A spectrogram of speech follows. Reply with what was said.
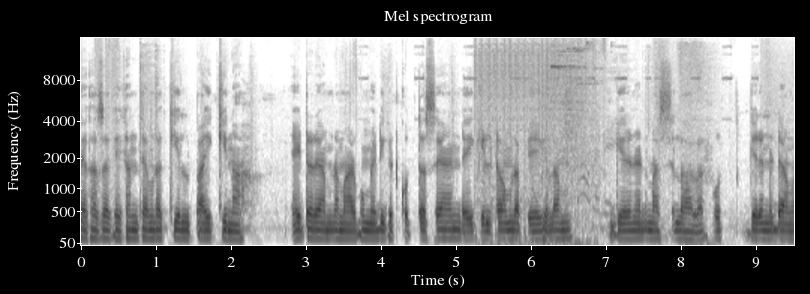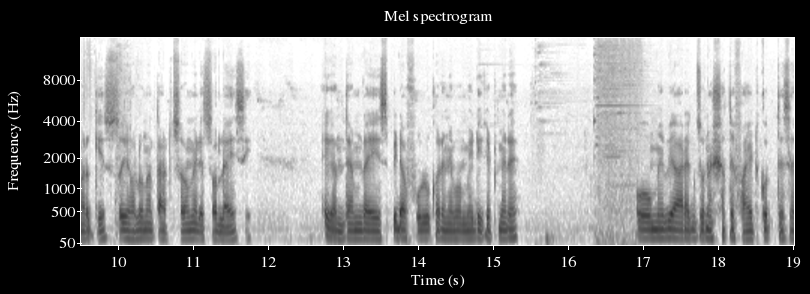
দেখা যাক এখান থেকে আমরা কিল পাই কিনা। এইটারে আমরা মারবো মেডিকেট করতেছে অ্যান্ড এই কিলটাও আমরা পেয়ে গেলাম। গ্রেনেড মারছিল হালার গ্রেনেডে আমার কিছুই হলো না তার সহ মেরে চলে আইসি এখান থেকে আমরা স্পিডটা ফুল করে নেব মেডিকেট মেরে। ও মেবি আরেকজনের সাথে ফাইট করতেছে।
